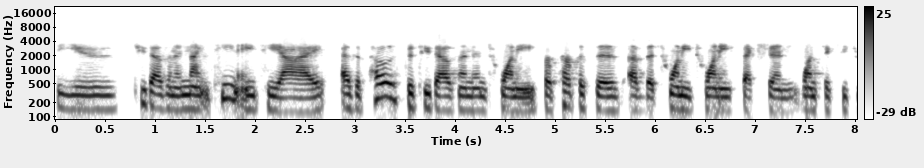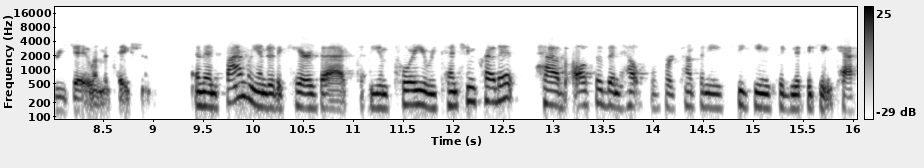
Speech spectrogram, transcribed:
to use 2019 ATI as opposed to 2020 for purposes of the 2020 Section 163J limitation. And then finally, under the CARES Act, the employee retention credits have also been helpful for companies seeking significant cash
